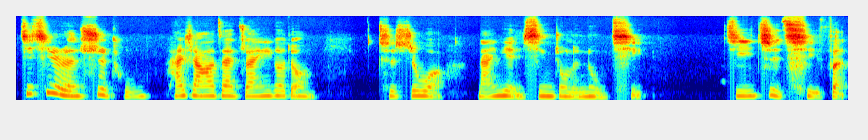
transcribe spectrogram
机器人试图还想要再钻一个洞，此时我难掩心中的怒气。极致气愤，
